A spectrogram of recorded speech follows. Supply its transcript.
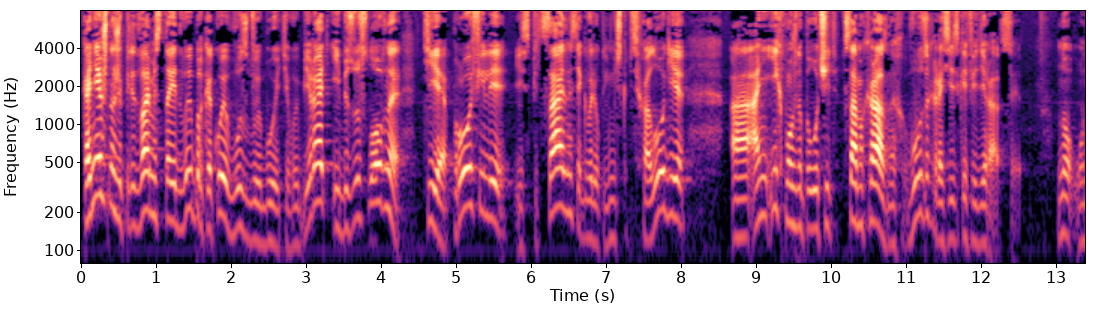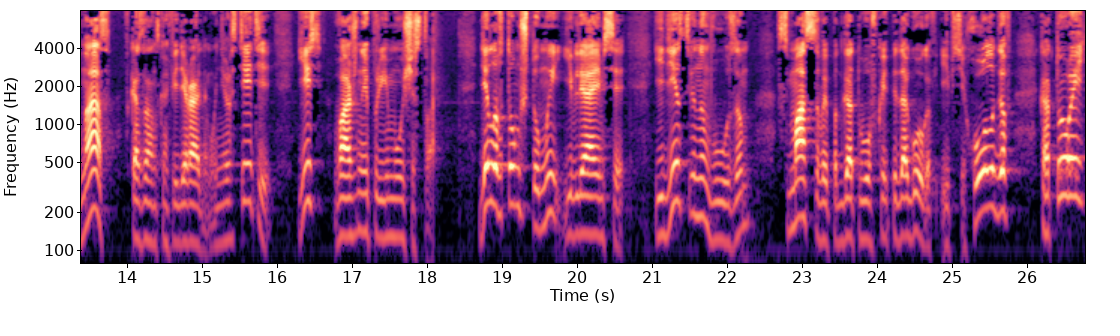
Конечно же, перед вами стоит выбор, какой вуз вы будете выбирать, и, безусловно, те профили и специальности, я говорю, клинической психологии, а, они, их можно получить в самых разных вузах Российской Федерации. Но у нас в Казанском федеральном университете есть важные преимущества. Дело в том, что мы являемся единственным вузом с массовой подготовкой педагогов и психологов, который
